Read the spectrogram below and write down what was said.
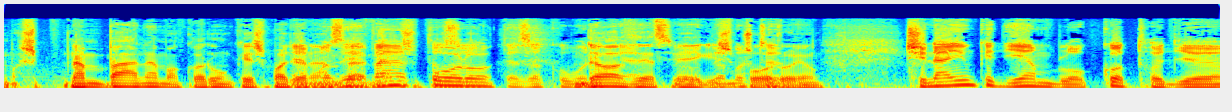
most nem, bár nem akarunk, és magyar nem, ember nem spórol, ez a de azért mégis most spóroljunk. Csináljunk egy ilyen blokkot, hogy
